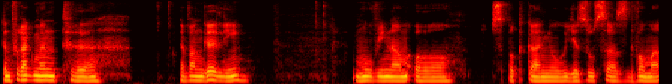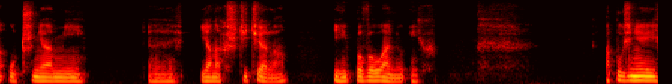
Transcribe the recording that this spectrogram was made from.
Ten fragment e, Ewangelii mówi nam o spotkaniu Jezusa z dwoma uczniami e, Jana Chrzciciela i powołaniu ich. A później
